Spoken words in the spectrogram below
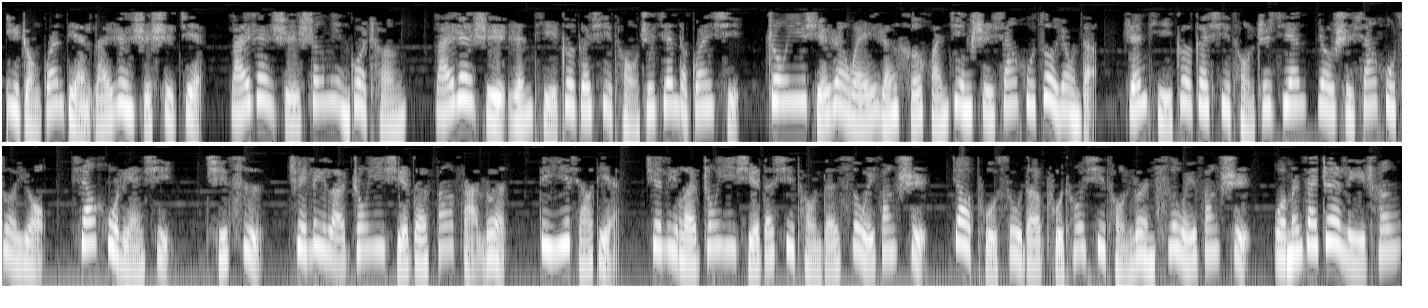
一种观点来认识世界，来认识生命过程，来认识人体各个系统之间的关系。中医学认为，人和环境是相互作用的，人体各个系统之间又是相互作用、相互联系。其次，确立了中医学的方法论。第一小点，确立了中医学的系统的思维方式，较朴素的普通系统论思维方式。我们在这里称。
